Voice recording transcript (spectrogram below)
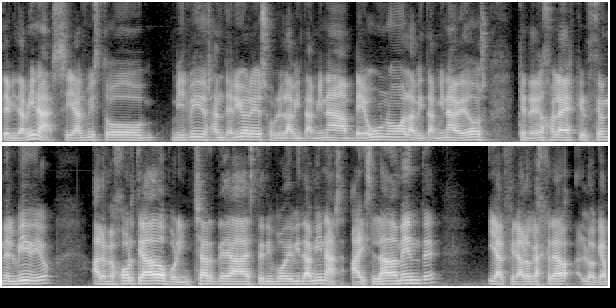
vitaminas. Si has visto mis vídeos anteriores sobre la vitamina B1, la vitamina B2, que te dejo en la descripción del vídeo, a lo mejor te ha dado por hincharte a este tipo de vitaminas aisladamente y al final lo que, has creado, lo que,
